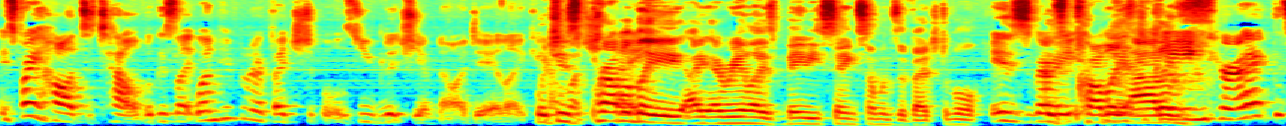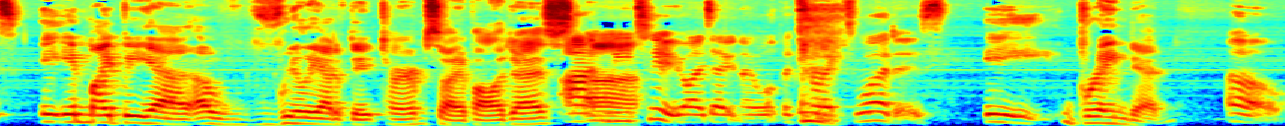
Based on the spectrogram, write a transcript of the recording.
it's very hard to tell because like when people are vegetables, you literally have no idea. Like, which is probably I, I realize maybe saying someone's a vegetable. is very is probably out of- incorrect. It, it might be a, a really out of date term, so I apologize. Uh, Uh, me too. I don't know what the correct word is. eh, brain dead. Oh,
